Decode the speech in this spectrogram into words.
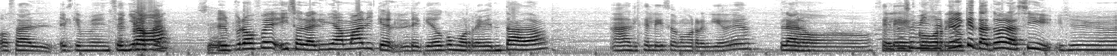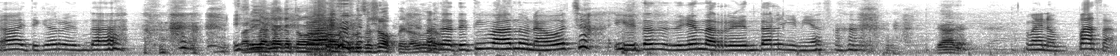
O sea, el, el que me enseñaba. Sí. El profe hizo la línea mal y que le quedó como reventada. ah, se le hizo como relieve. Claro. O se Entonces le me dice, tenés que tatuar así. Y yo, ay, te quedó reventada. Y Salí yo acá que "Bueno". el curso yo, pero duro. O sea, te estoy pagando una bocha y me estás enseñando a reventar líneas. Claro. Bueno, pasa.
